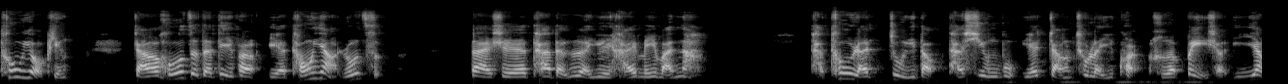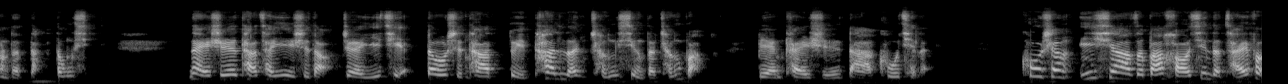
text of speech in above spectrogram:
秃又平，长胡子的地方也同样如此。但是他的厄运还没完呢。他突然注意到，他胸部也长出了一块和背上一样的大东西。那时他才意识到，这一切都是他对贪婪成性的惩罚，便开始大哭起来。哭声一下子把好心的裁缝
